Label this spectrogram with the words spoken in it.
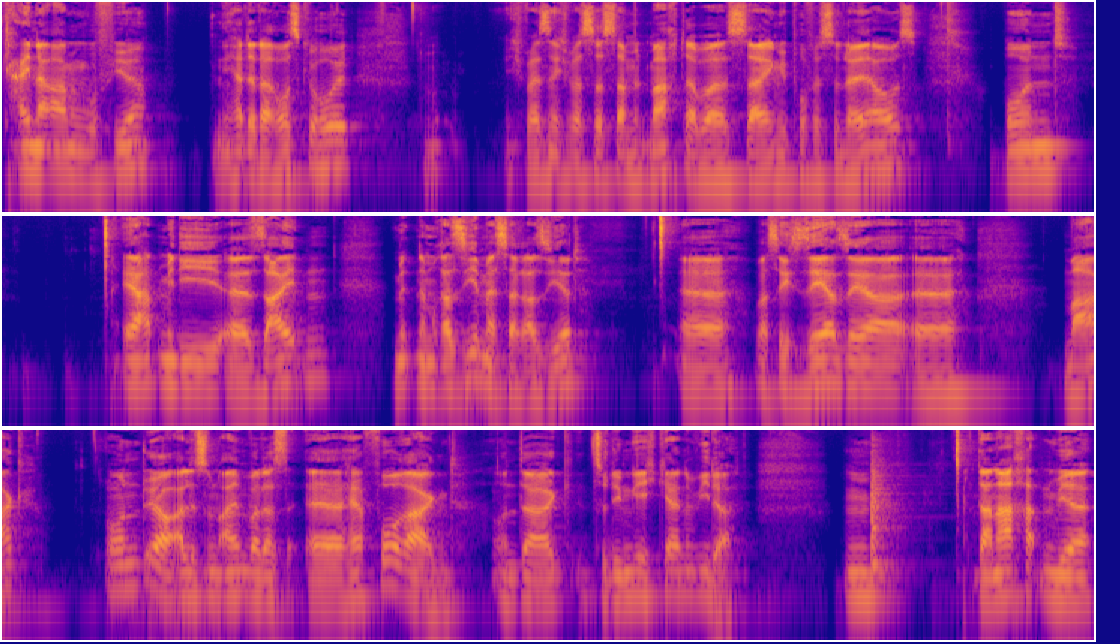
keine Ahnung wofür, die hat er da rausgeholt. Ich weiß nicht, was das damit macht, aber es sah irgendwie professionell aus. Und er hat mir die äh, Seiten mit einem Rasiermesser rasiert, äh, was ich sehr, sehr äh, mag und ja, alles in allem war das äh, hervorragend. Und da zu dem gehe ich gerne wieder. Mhm. Danach hatten wir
